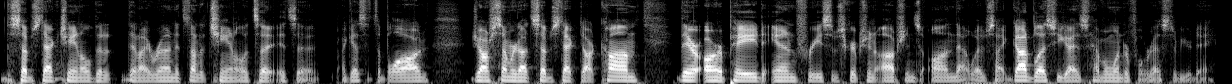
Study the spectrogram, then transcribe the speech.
the Substack channel that that I run. It's not a channel; it's a it's a I guess it's a blog. JoshSummer.substack.com. There are paid and free subscription options on that website. God bless you guys. Have a wonderful rest of your day.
